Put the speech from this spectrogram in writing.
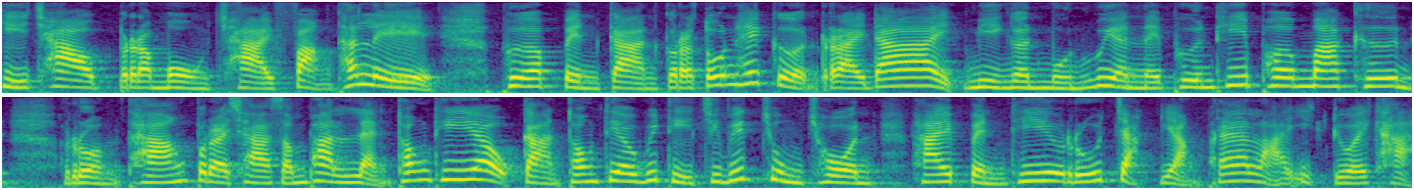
ถีชาวประมงชายฝั่งทะเล เพื่อเป็นการกระตุ้นให้เกิดรายได้ มีเงินหมุนเวียนในพื้นที่เพิ่มมากขึ้น รวมทั้งประชาสัมพันธ์แหล่งท่องเที่ยว การท่องเที่ยววิถีชีวิตชุมชน ให้เป็นที่รู้จักอย่างแพร่หลายอีกด้วยค่ะ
